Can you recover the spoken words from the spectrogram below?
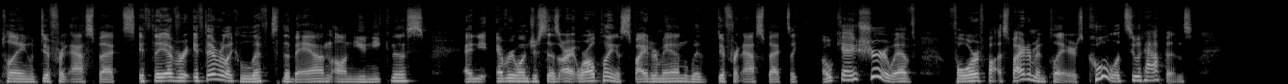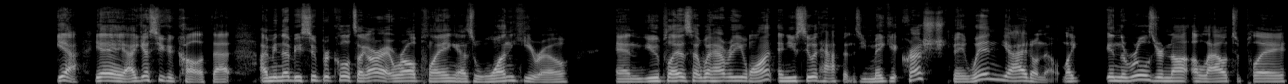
playing different aspects. If they ever, if they ever like lift the ban on uniqueness, and everyone just says, "All right, we're all playing a Spider-Man with different aspects." Like, okay, sure, we have four Spider-Man players. Cool, let's see what happens. Yeah, yeah, yeah, I guess you could call it that. I mean, that'd be super cool. It's like, all right, we're all playing as one hero, and you play as whatever you want, and you see what happens. You may get crushed, may win. Yeah, I don't know. Like in the rules, you're not allowed to play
